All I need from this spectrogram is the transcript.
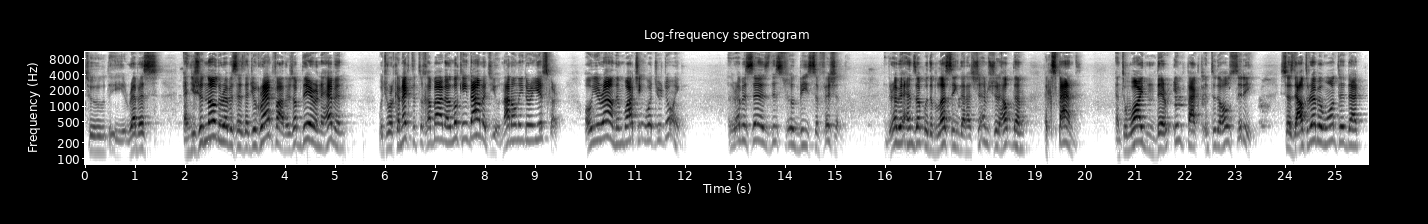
to the Rebbe's. And you should know the Rebbe says that your grandfathers up there in heaven, which were connected to Chabad, are looking down at you, not only during Yizkor, all year round, and watching what you're doing. And the Rebbe says this would be sufficient. And the Rebbe ends up with the blessing that Hashem should help them expand and to widen their impact into the whole city. He says the Alter Rebbe wanted that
